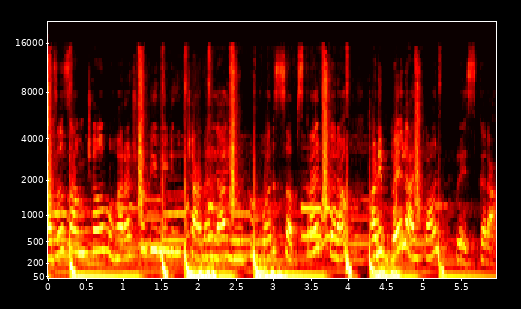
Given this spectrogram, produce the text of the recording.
आजच आमच्या महाराष्ट्र टीव्ही न्यूज चॅनलला यूट्यूबवर सबस्क्राईब करा आणि बेल आयकॉन प्रेस करा.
